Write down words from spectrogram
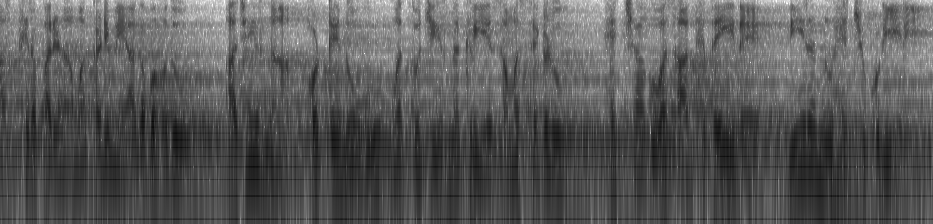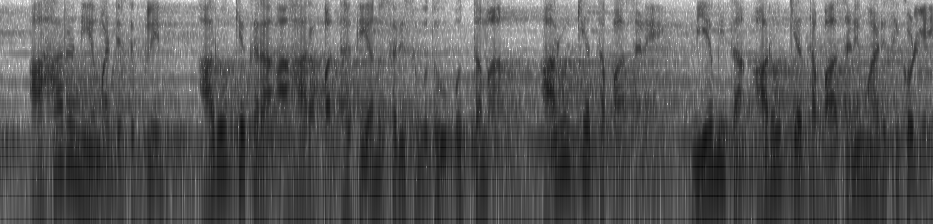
ಅಸ್ಥಿರ ಪರಿಣಾಮ ಕಡಿಮೆಯಾಗಬಹುದು. ಅಜೀರ್ಣ, ಹೊಟ್ಟೆ ನೋವು ಮತ್ತು ಜೀರ್ಣಕ್ರಿಯೆ ಸಮಸ್ಯೆಗಳು ಹೆಚ್ಚಾಗುವ ಸಾಧ್ಯತೆ ಇದೆ. ನೀರನ್ನು ಹೆಚ್ಚು ಕುಡಿಯಿರಿ. ಆಹಾರ ನಿಯಮ ಡಿಸಿಪ್ಲಿನ್, ಆರೋಗ್ಯಕರ ಆಹಾರ ಪದ್ಧತಿ ಅನುಸರಿಸುವುದು ಉತ್ತಮ. ಆರೋಗ್ಯ ತಪಾಸಣೆ, ನಿಯಮಿತ ಆರೋಗ್ಯ ತಪಾಸಣೆ ಮಾಡಿಸಿಕೊಳ್ಳಿ.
